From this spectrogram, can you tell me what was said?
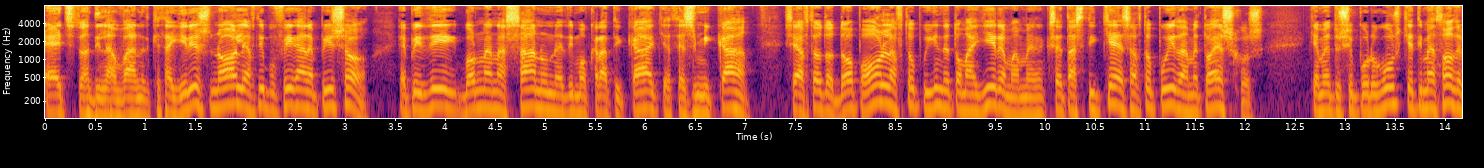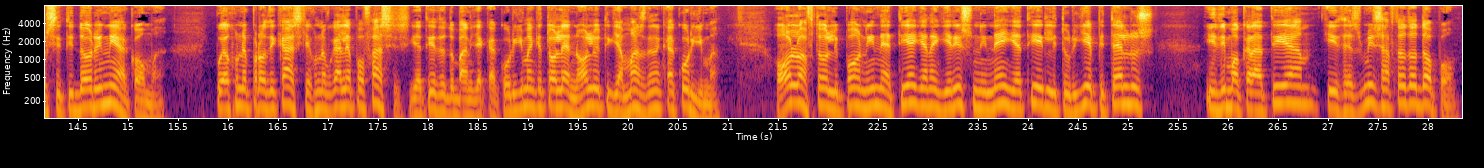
Έτσι το αντιλαμβάνεται. Και θα γυρίσουν όλοι αυτοί που φύγανε πίσω, επειδή μπορούν να ανασάνουν δημοκρατικά και θεσμικά σε αυτόν τον τόπο όλο αυτό που γίνεται το μαγείρεμα με εξεταστικές, αυτό που είδαμε, το έσχος και με τους υπουργούς και τη μεθόδευση, την τωρινή ακόμα, που έχουν προδικάσει και έχουν βγάλει αποφάσεις. Γιατί δεν τον πάνε για κακούργημα και το λένε όλοι ότι για μας δεν είναι κακούργημα. Όλο αυτό λοιπόν είναι αιτία για να γυρίσουν οι νέοι, γιατί λειτουργεί επιτέλους η δημοκρατία και οι θεσμοί σε αυτόν τον τόπο.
